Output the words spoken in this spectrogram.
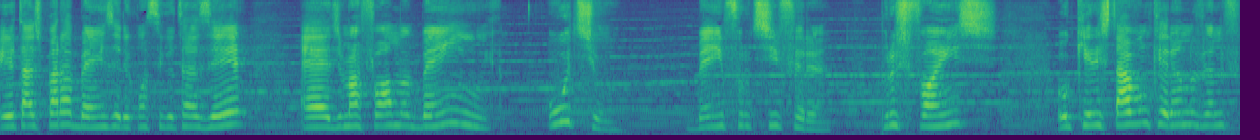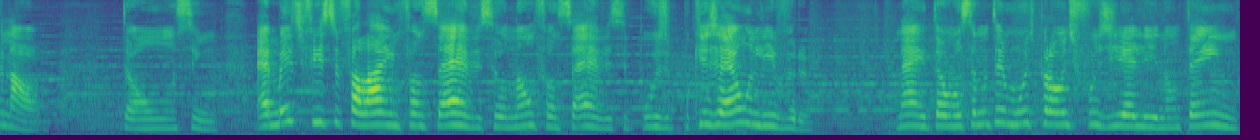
ele está de parabéns. Ele conseguiu trazer é, de uma forma bem útil bem frutífera para os fãs o que eles estavam querendo ver no final. Então, assim, é meio difícil falar em fanservice ou não fanservice, porque já é um livro, né? Então você não tem muito para onde fugir ali, não tem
